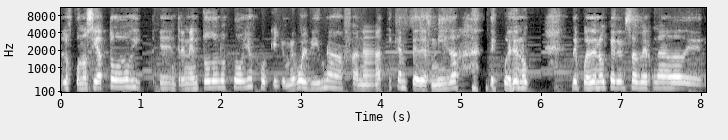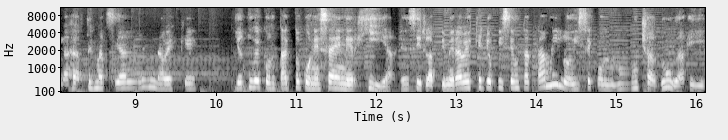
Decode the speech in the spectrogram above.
los conocía todos y entrené en todos los rollos porque yo me volví una fanática empedernida después de no, después de no querer saber nada de las artes marciales, una vez que yo tuve contacto con esa energía. Es decir, la primera vez que yo pisé un tatami lo hice con muchas dudas y,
